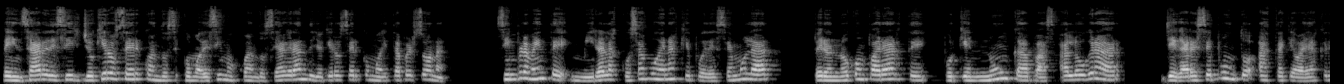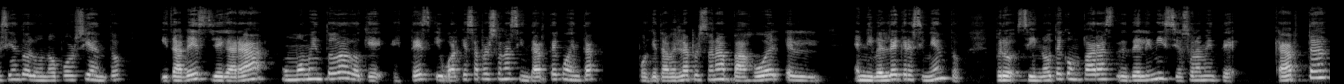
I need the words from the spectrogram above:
pensar, decir, yo quiero ser cuando, como decimos, cuando sea grande, yo quiero ser como esta persona, simplemente mira las cosas buenas que puedes emular, pero no compararte porque nunca vas a lograr llegar a ese punto hasta que vayas creciendo al 1% y tal vez llegará un momento dado que estés igual que esa persona sin darte cuenta porque tal vez la persona bajó el, nivel de crecimiento. Pero si no te comparas desde el inicio, solamente capta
